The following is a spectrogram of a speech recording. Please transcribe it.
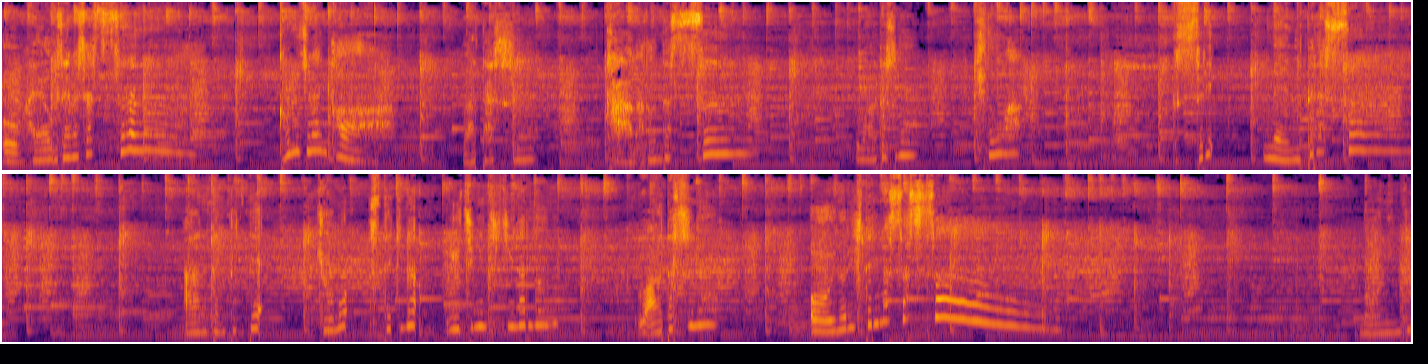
おはようございますさあこんにちはんこ私カマドンだっす。私も昨日はぐっすり眠ったらっす。あなたにとって今日も素敵な一日になるように。私もお祈りしておりますさっさモーニングと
